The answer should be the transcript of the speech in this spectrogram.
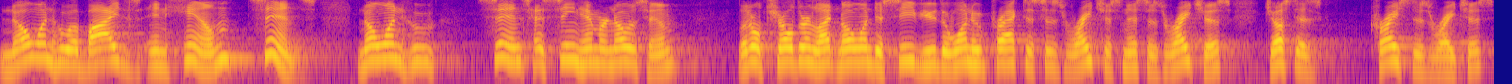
No one who abides in him sins. No one who sins has seen him or knows him. Little children, let no one deceive you. The one who practices righteousness is righteous, just as Christ is righteous.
